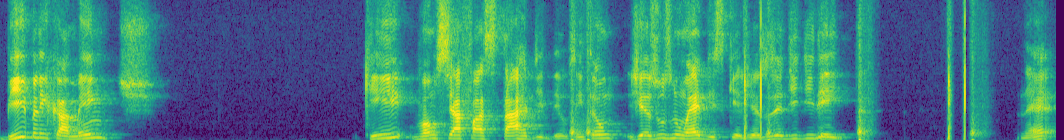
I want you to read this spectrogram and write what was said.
biblicamente, que vão se afastar de Deus. Então, Jesus não é de esquerda, Jesus é de direita. Né?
